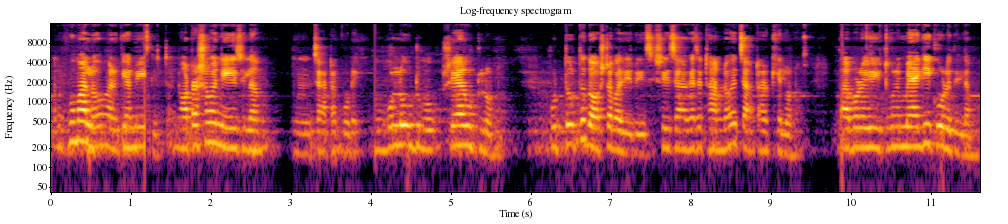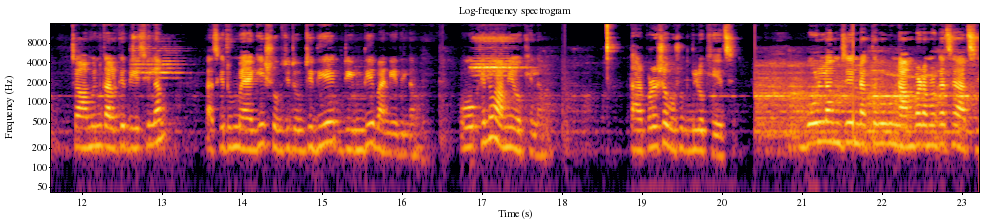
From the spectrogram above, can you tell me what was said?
মানে ঘুমালো আর কি, আমি নটার সময় নিয়েছিলাম চাটা করে। বলল, উঠবো। সে আর উঠল না। উঠতে উঠতে দশটা বাজিয়ে দিয়েছি। সেই চা গেছে ঠান্ডা হয়ে চাটা আর খেলো না। তারপরে একটুখানি ম্যাগি করে দিলাম। চাউমিন কালকে দিয়েছিলাম। আজকে একটু ম্যাগি, সবজি টবজি দিয়ে, ডিম দিয়ে বানিয়ে দিলাম। ও খেলো, আমিও খেলাম। তারপরে সব ওষুধগুলো খেয়েছে। বললাম যে, ডাক্তারবাবুর নাম্বার আমার কাছে আছে।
